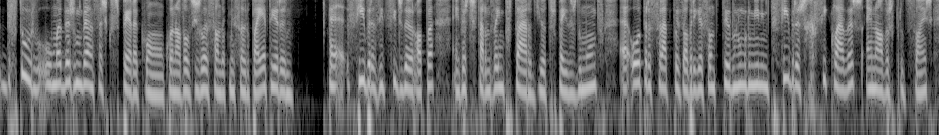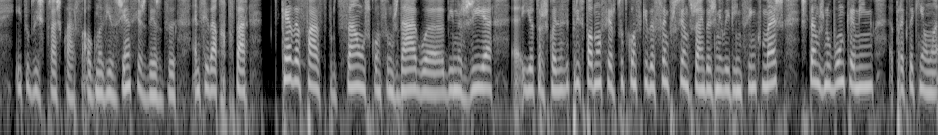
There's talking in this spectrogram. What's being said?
De futuro, uma das mudanças que se espera com, com a nova legislação da Comissão Europeia é ter Uh, fibras e tecidos da Europa, em vez de estarmos a importar de outros países do mundo. Uh, outra será depois a obrigação de ter o um número mínimo de fibras recicladas em novas produções e tudo isto traz, claro, algumas exigências, desde a necessidade de reportar cada fase de produção, os consumos de água, de energia uh, e outras coisas. E por isso pode não ser tudo conseguido a 100% já em 2025, mas estamos no bom caminho para que daqui a, um, a,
